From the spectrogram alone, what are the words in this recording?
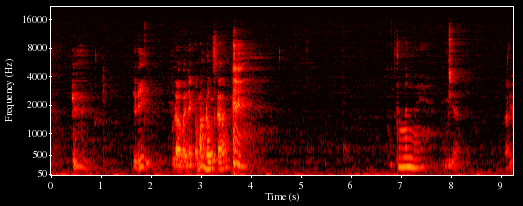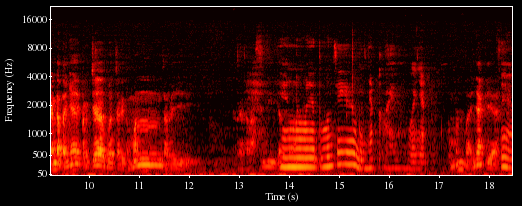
jadi udah banyak teman dong sekarang Temen ya. iya. Tadi kan katanya kerja buat cari temen cari relasi Yang namanya temen sih ya banyak lah ya, banyak. temen banyak ya? Iya,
